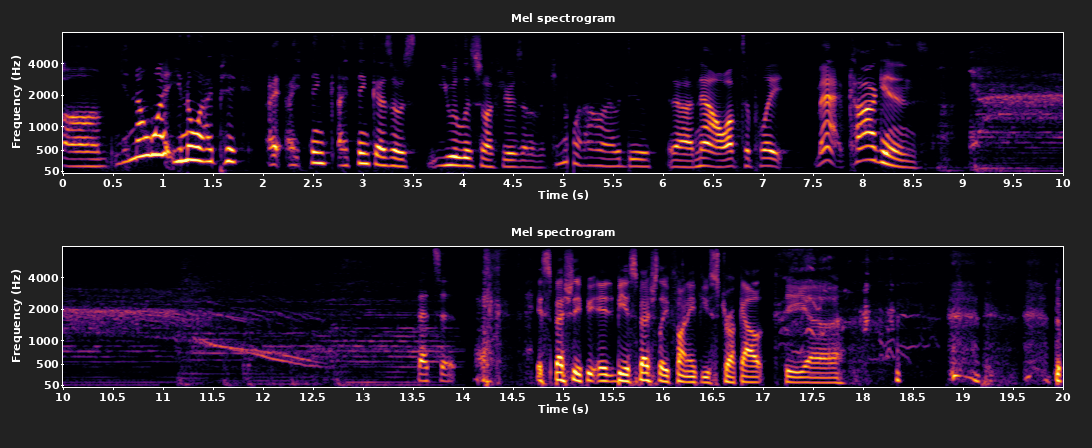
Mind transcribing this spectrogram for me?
Um, you know what? You know what I pick? I, I think I think as I was you were listening off yours, I was like, you know what? I don't know what I would do. Uh, now up to plate, Matt Coggins. That's it. Especially if you, it'd be especially funny if you struck out the uh, the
